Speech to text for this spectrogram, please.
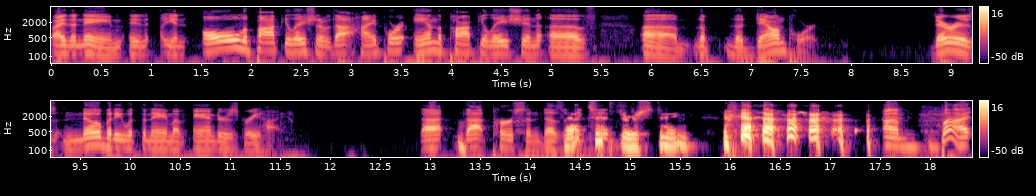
by the name in in all the population of that high port and the population of um, the the downport. There is nobody with the name of Anders Grehigh. That that person doesn't That's exist. interesting. Um, but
